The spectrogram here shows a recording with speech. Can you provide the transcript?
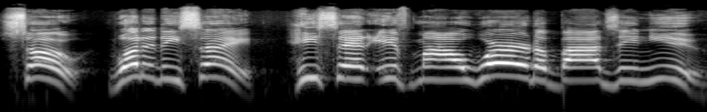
So, what did he say? He said, If my word abides in you,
